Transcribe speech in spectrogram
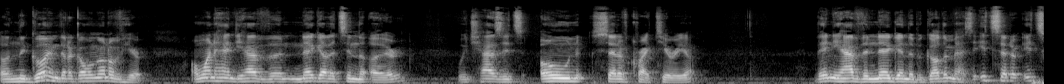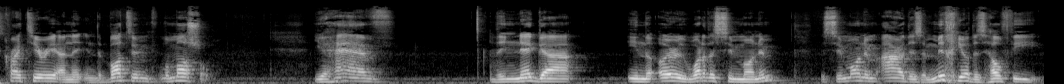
or negoim that are going on over here. On one hand, you have the nega that's in the ur, which has its own set of criteria. Then you have the nega and the begodim has its set of its criteria, and then in the bottom, lamashal. You have the nega in the ur. What are the simonim? The simonim are there's a michya, there's healthy,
